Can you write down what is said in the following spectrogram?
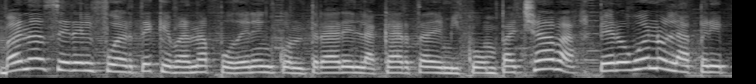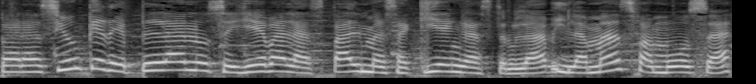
van a ser el fuerte que van a poder encontrar en la carta de mi compa Chava. Pero bueno, la preparación que de plano se lleva las palmas aquí en Gastrolab y la más famosa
